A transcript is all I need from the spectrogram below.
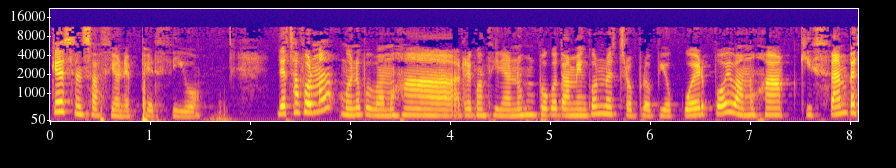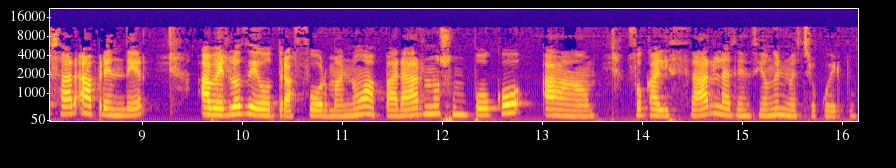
qué sensaciones percibo. De esta forma, bueno, pues vamos a reconciliarnos un poco también con nuestro propio cuerpo y vamos a quizá empezar a aprender a verlo de otra forma, ¿no? A pararnos un poco a focalizar la atención en nuestro cuerpo.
